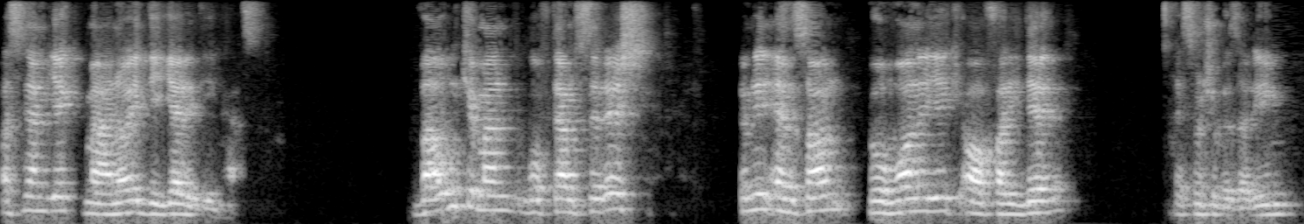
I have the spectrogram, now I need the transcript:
پس این هم یک معنای دیگر دین هست. و اون که من گفتم سرش ببینید انسان به عنوان یک آفریده اسمشو بذاریم.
